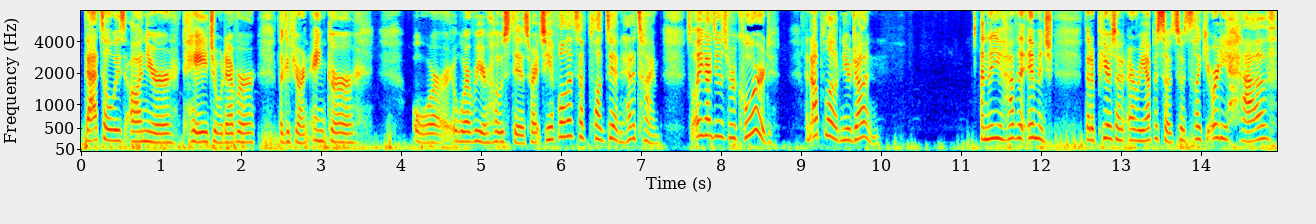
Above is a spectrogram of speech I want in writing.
that's always on your page or whatever. Like if you're on Anchor or wherever your host is, right? So you have all that stuff plugged in ahead of time. So all you gotta do is record and upload and you're done. And then you have the image that appears on every episode. So it's like you already have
